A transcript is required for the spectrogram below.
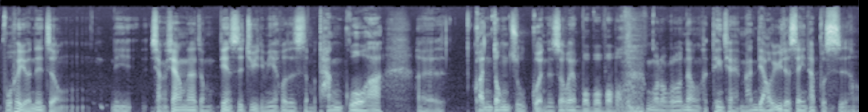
不会有那种你想象那种电视剧里面或者是什么汤锅啊，呃关东煮滚的时候会啵啵啵啵啵啵啵那种听起来蛮疗愈的声音，它不是哈。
